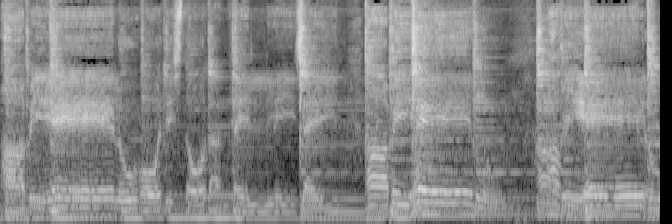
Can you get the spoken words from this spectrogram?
abielu voodis toodan telliseid. abielu, abielu,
